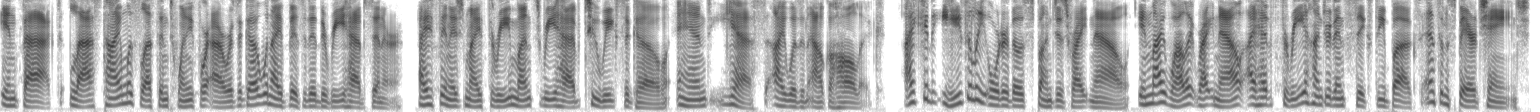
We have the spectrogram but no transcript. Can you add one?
In fact, last time was less than 24 hours ago when I visited the rehab center. I finished my three months rehab two weeks ago, and yes, I was an alcoholic. I could easily order those sponges right now. In my wallet right now, I have 360 bucks and some spare change.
